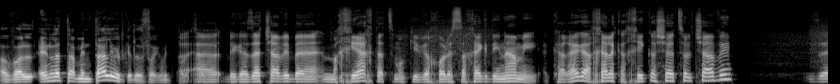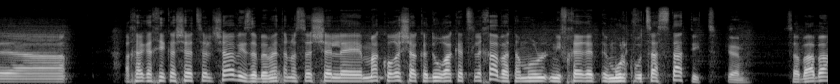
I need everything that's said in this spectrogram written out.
אבל אין לה את המנטליות כדי לשחק מתפרצות. אה, בגלל זה צ'אבי מכריח את עצמו כביכול לשחק דינמי. כרגע החלק הכי קשה אצל צ'אבי, זה. החלק הכי קשה אצל צ'אבי זה באמת הנושא של אה, מה קורה שהכדור רק אצלך ואתה מול נבחרת, מול קבוצה סטטית, כן. סבבה?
